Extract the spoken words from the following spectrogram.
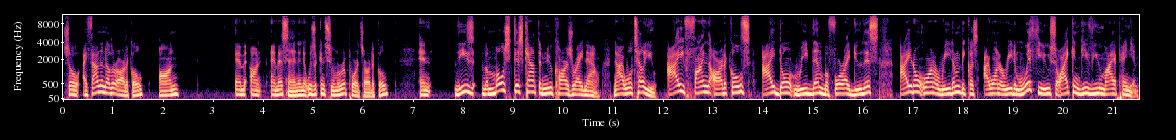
So I found another article on M- on MSN, and it was a Consumer Reports article, and these the most discounted new cars right now. Now I will tell you, I find the articles, I don't read them before I do this. I don't want to read them because I want to read them with you so I can give you my opinion.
